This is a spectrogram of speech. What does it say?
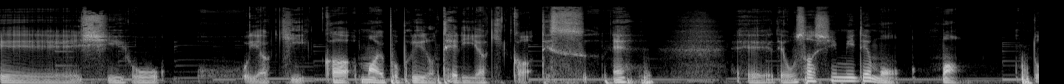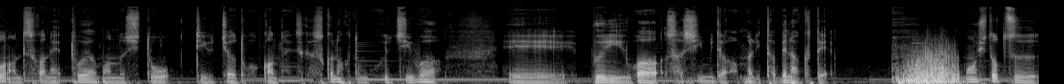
えー、塩焼きかまあやっぱブリの照り焼きかですね、えー、でお刺身でもまあどうなんですかね。富山の人って言っちゃうとわかんないんですけど少なくともうちはえー、ブリは刺身ではあんまり食べなくて、もう一つ、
